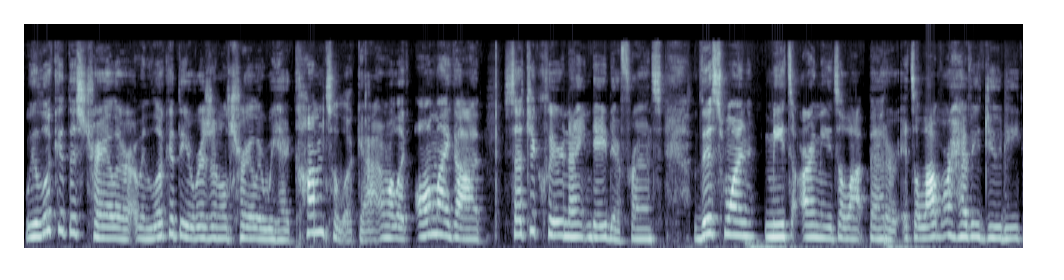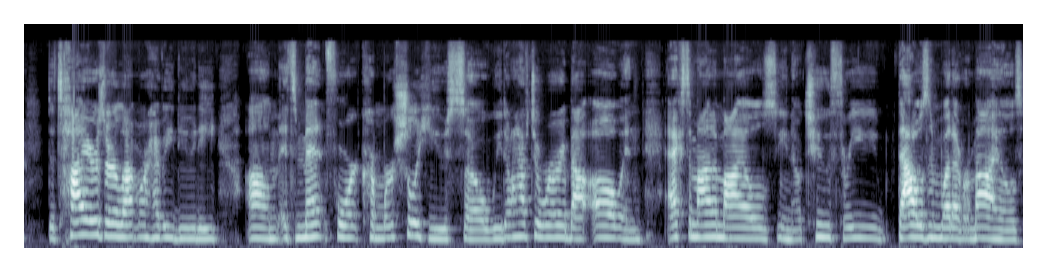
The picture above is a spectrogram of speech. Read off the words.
we look at this trailer and we look at the original trailer we had come to look at, and we're like, oh my God, such a clear night and day difference. This one meets our needs a lot better. It's a lot more heavy duty. The tires are a lot more heavy duty. Um, it's meant for commercial use, so we don't have to worry about, oh, in X amount of miles, you know, two, three thousand, whatever miles,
